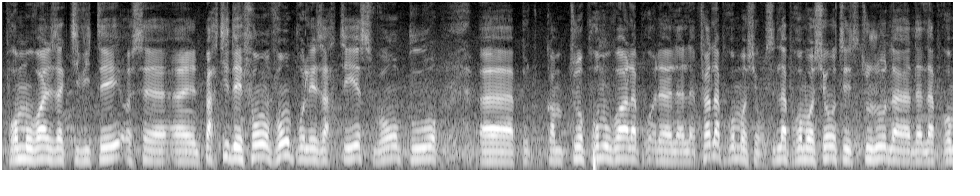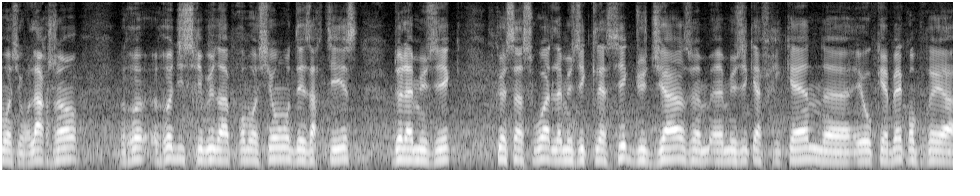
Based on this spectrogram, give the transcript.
promouvoir les activités, c'est, euh, une partie des fonds vont pour les artistes, vont pour, euh, pour- comme toujours promouvoir, la, pro- la- la- la- faire de la promotion. C'est de la promotion, c'est toujours de la, de la promotion. L'argent re- redistribué dans la promotion des artistes, de la musique, que ce soit de la musique classique, du jazz, euh, euh, musique africaine, euh, et au Québec, on pourrait euh,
